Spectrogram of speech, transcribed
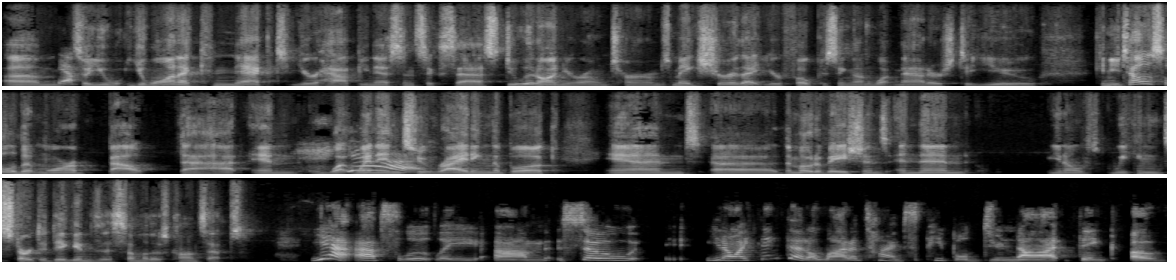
Um, Yeah. so you you want to connect your happiness and success do it on your own terms make sure that you're focusing on what matters to you. Can you tell us a little bit more about that and what went into writing the book and uh, the motivations? And then you know we can start to dig into some of those concepts Yeah, absolutely. Um, so, you know, I think that a lot of times people do not think of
